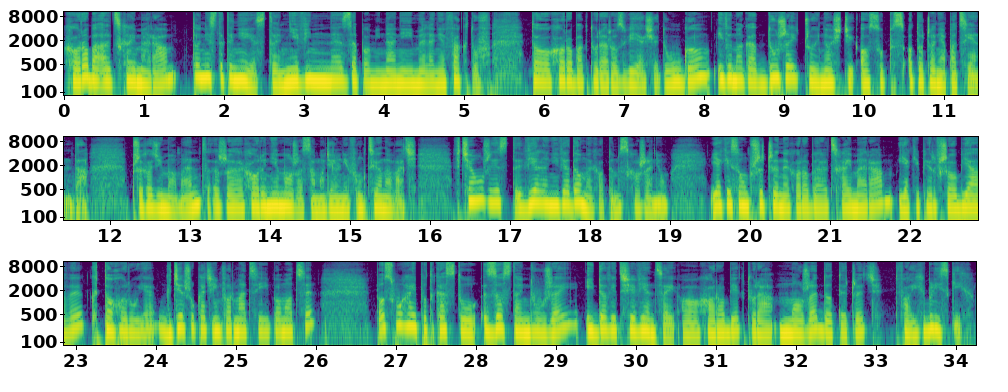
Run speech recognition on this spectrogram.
Choroba Alzheimera to niestety nie jest niewinne zapominanie i mylenie faktów. To choroba, która rozwija się długo i wymaga dużej czujności osób z otoczenia pacjenta. Przychodzi moment, że chory nie może samodzielnie funkcjonować. Wciąż jest wiele niewiadomych o tym schorzeniu. Jakie są przyczyny choroby Alzheimera? Jakie pierwsze objawy? Kto choruje? Gdzie szukać informacji i pomocy? Posłuchaj podcastu Zostań dłużej i dowiedz się więcej o chorobie, która może dotyczyć Twoich bliskich.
